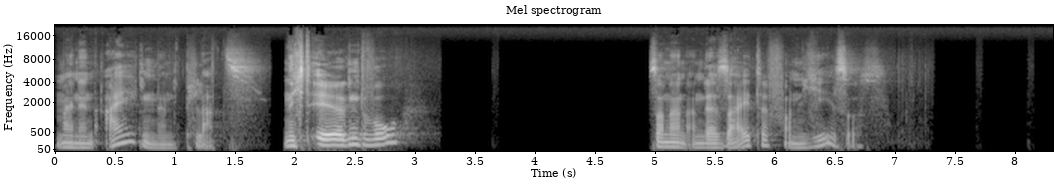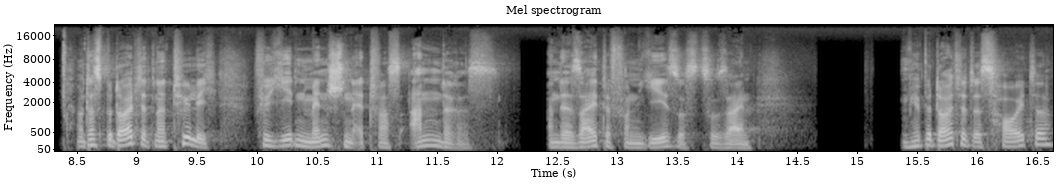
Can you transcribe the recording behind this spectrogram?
meinen eigenen Platz. Nicht irgendwo, sondern an der Seite von Jesus. Und das bedeutet natürlich für jeden Menschen etwas anderes, an der Seite von Jesus zu sein. Mir bedeutet es heute,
